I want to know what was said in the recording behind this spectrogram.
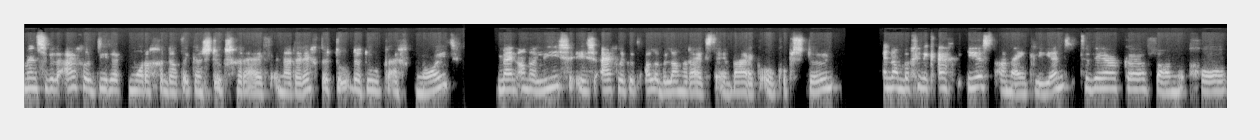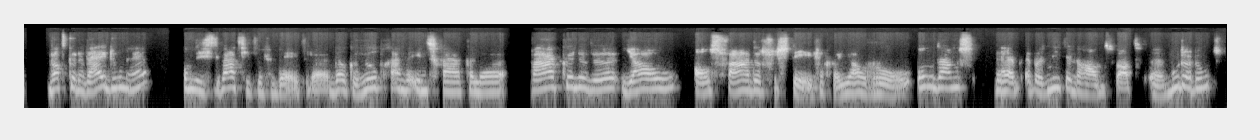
Mensen willen eigenlijk direct morgen dat ik een stuk schrijf en naar de rechter toe. Dat doe ik eigenlijk nooit. Mijn analyse is eigenlijk het allerbelangrijkste en waar ik ook op steun. En dan begin ik eigenlijk eerst aan mijn cliënt te werken. Van, goh, wat kunnen wij doen hè, om die situatie te verbeteren? Welke hulp gaan we inschakelen? Waar kunnen we jou als vader verstevigen, jouw rol? Ondanks, we hebben het niet in de hand wat uh, moeder doet,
